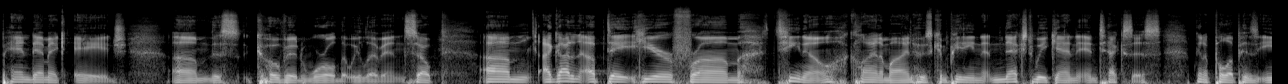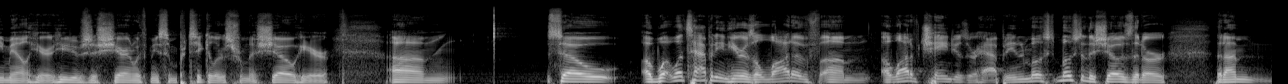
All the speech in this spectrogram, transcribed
pandemic age, um, this COVID world that we live in? So, um, I got an update here from Tino, a client of mine who's competing next weekend in Texas. I'm going to pull up his email here. He was just sharing with me some particulars from the show here. Um, so uh, what, what's happening here is a lot of um, a lot of changes are happening, and most most of the shows that are that I'm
